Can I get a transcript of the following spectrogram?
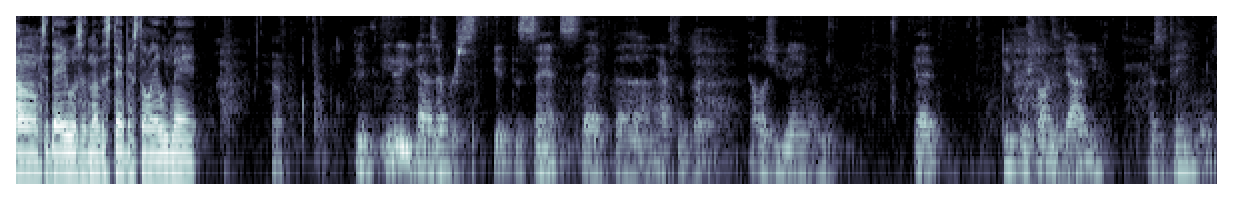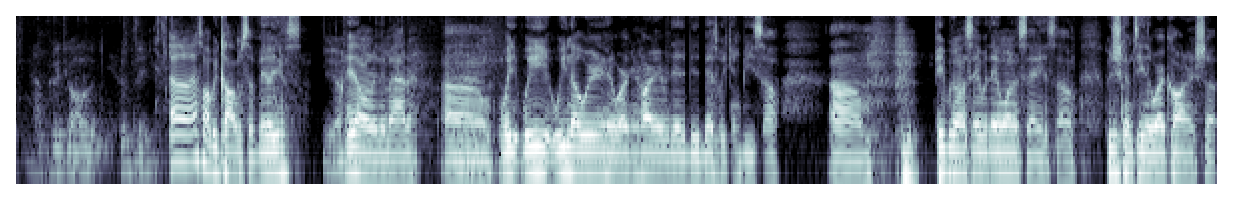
um, today was another stepping stone that we made. Did either of you guys ever get the sense that uh, after the LSU game and that people were starting to doubt you as a team, how good y'all could be? Uh, that's why we call them civilians. Yeah. It don't really matter. Um, we, we we know we're in here working hard every day to be the best we can be. So um, people gonna say what they want to say. So we just continue to work hard and show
